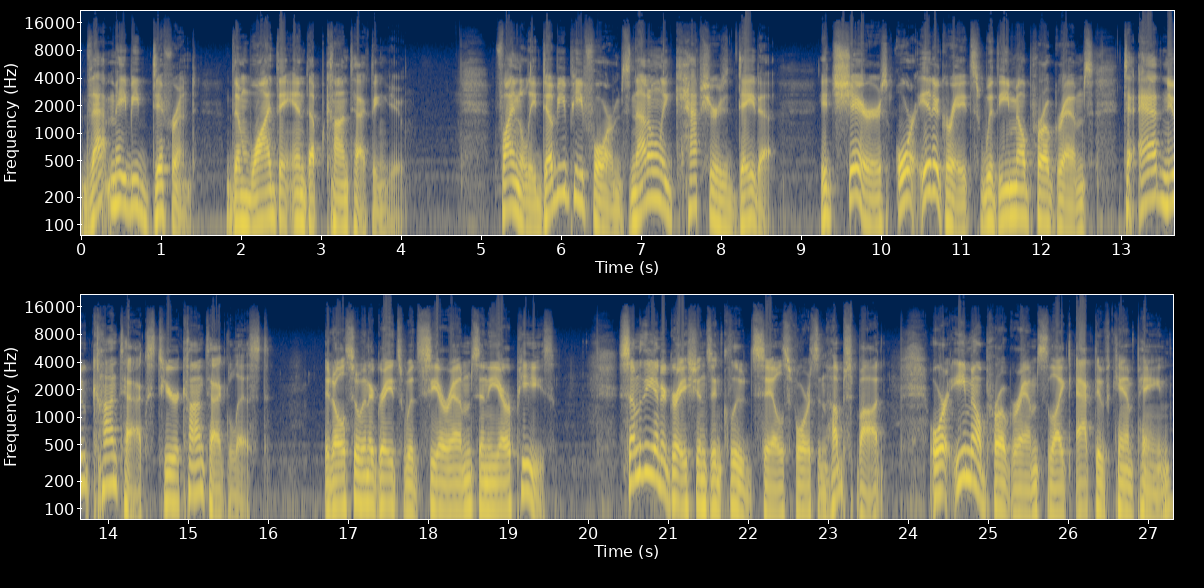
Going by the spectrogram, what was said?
That may be different than why they end up contacting you. Finally, WP Forms not only captures data, It shares or integrates with email programs to add new contacts to your contact list. It also integrates with CRMs and ERPs. Some of the integrations include Salesforce and HubSpot, or email programs like ActiveCampaign,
